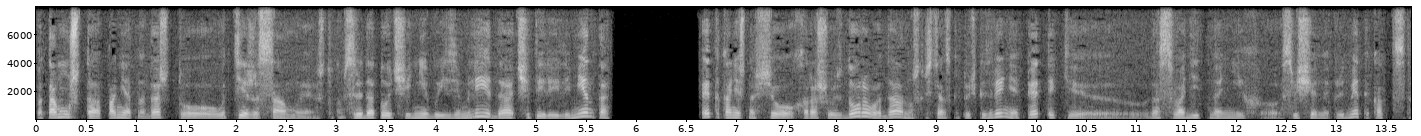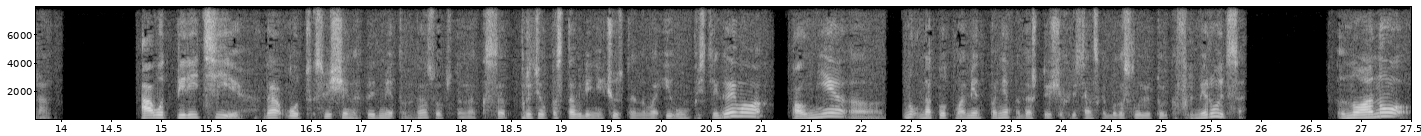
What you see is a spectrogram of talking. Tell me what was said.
Потому что понятно, да, что вот те же самые, что там, средоточие неба и земли, да, четыре элемента, Это, конечно, все хорошо и здорово, да, но с христианской точки зрения, опять-таки, да, сводить на них священные предметы как-то странно. А вот перейти да, от священных предметов, да, собственно, к противопоставлению чувственного и умопостигаемого вполне, а, ну, на тот момент понятно, да, что еще христианское богословие только формируется, но оно,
